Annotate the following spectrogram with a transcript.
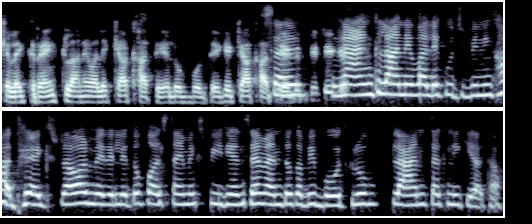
कि लाइक रैंक लाने वाले क्या खाते हैं? लोग बोलते हैं कि क्या खाते हैं? रैंक लाने वाले कुछ भी नहीं खाते एक्स्ट्रा और मेरे लिए तो फ़र्स्ट टाइम एक्सपीरियंस है। मैंने तो कभी बोथ ग्रुप प्लान तक नहीं किया था।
